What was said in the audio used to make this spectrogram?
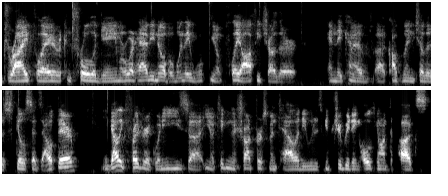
drive play or control a game or what have you? No, but when they you know play off each other and they kind of uh, complement each other's skill sets out there. A guy like Frederic, when he's uh, you know taking a shot first mentality, when he's contributing, holding on to pucks,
